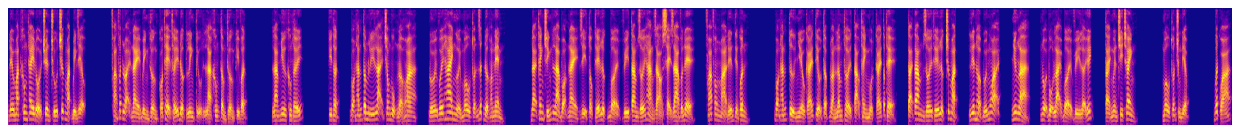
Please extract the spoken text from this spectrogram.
đều mặt không thay đổi chuyên chú trước mặt bình rượu phản phất loại này bình thường có thể thấy được linh tựu là không tầm thường kỳ vật. Làm như không thấy. Kỳ thật, bọn hắn tâm lý lại trong bụng nở hoa, đối với hai người mâu thuẫn rất được hoan nghênh. Đại thanh chính là bọn này dị tộc thế lực bởi vì tam giới hàng rào xảy ra vấn đề, phá phong mà đến tiến quân. Bọn hắn từ nhiều cái tiểu tập đoàn lâm thời tạo thành một cái tập thể, tại tam giới thế lực trước mặt, liên hợp đối ngoại, nhưng là, nội bộ lại bởi vì lợi ích, tài nguyên chi tranh, mâu thuẫn trùng điệp. Bất quá,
